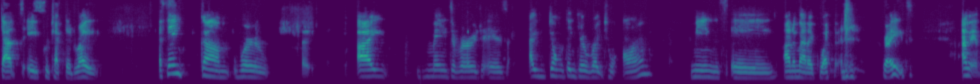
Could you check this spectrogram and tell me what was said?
that's a protected right. I think um, where I may diverge is I don't think your right to arm means a automatic weapon, right? I mean,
